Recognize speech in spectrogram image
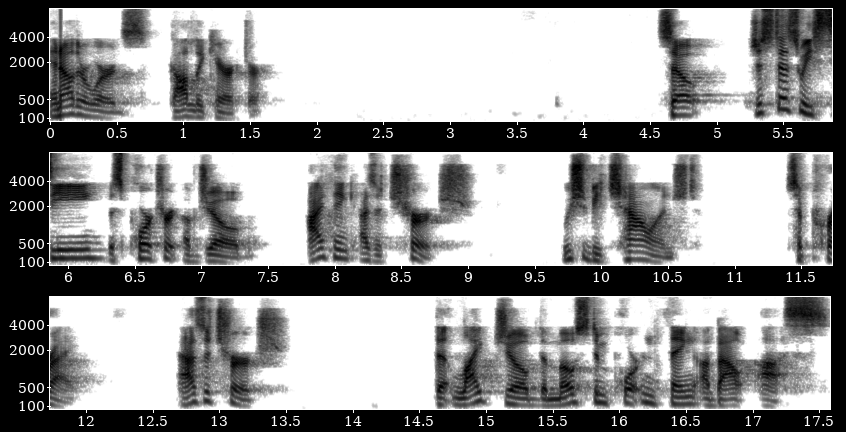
In other words, godly character. So, just as we see this portrait of Job, I think as a church, we should be challenged to pray as a church that, like Job, the most important thing about us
